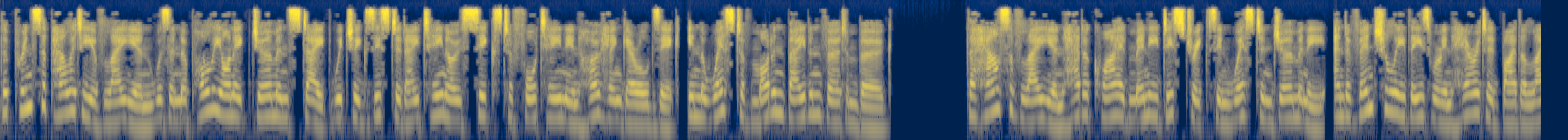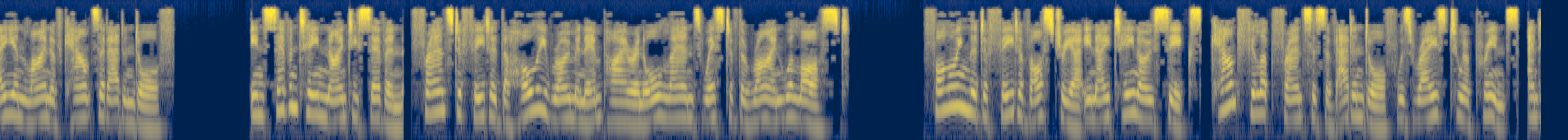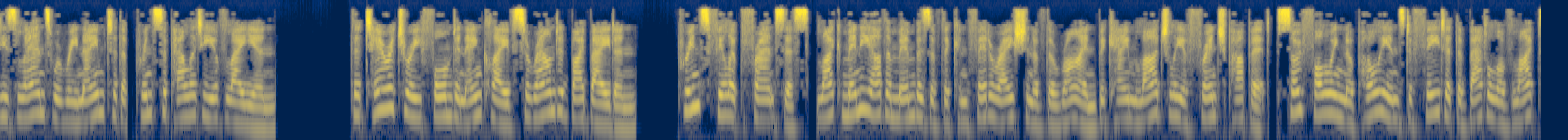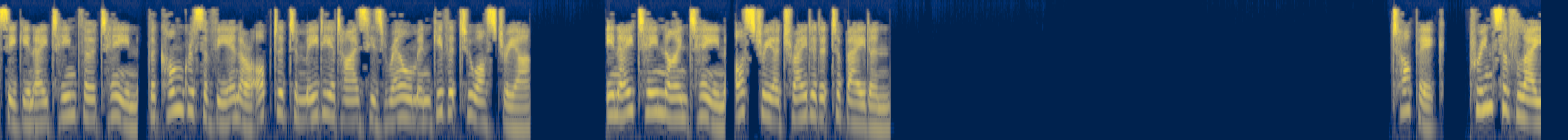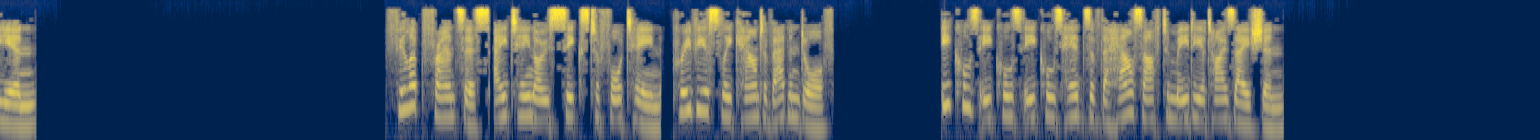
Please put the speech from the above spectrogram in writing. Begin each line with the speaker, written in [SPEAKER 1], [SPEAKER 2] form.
[SPEAKER 1] The Principality of Leyen was a Napoleonic German state which existed 1806–14 in Hohengeroldseck, in the west of modern Baden-Württemberg. The House of Leyen had acquired many districts in western Germany, and eventually these were inherited by the Leyen line of counts at Adendorf. In 1797, France defeated the Holy Roman Empire and all lands west of the Rhine were lost. Following the defeat of Austria in 1806, Count Philip Francis of Adendorf was raised to a prince, and his lands were renamed to the Principality of Leyen. The territory formed an enclave surrounded by Baden. Prince Philip Francis, like many other members of the Confederation of the Rhine became largely a French puppet, so following Napoleon's defeat at the Battle of Leipzig in 1813, the Congress of Vienna opted to mediatize his realm and give it to Austria. In 1819, Austria traded it to Baden. Prince of Leyen Philip Francis (1806–14), previously Count of Adendorf. Equals equals equals heads of the House after mediatization.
